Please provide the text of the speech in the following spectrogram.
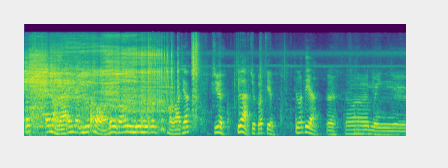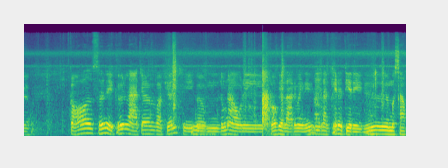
Ê, em bảo là em đã mua thỏ đây có mua mua con thỏ vào chưa? Chưa. Chưa à? Chưa có tiền. Chưa có tiền ờ cho mình có sớm thì cứ là cho vào chuyến thì Ừ. lúc nào thì có việc làm thì mình đi, làm kế được tiền thì cứ mua sau.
